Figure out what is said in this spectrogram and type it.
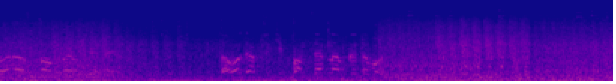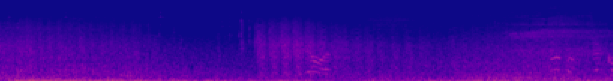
Zaraz tam będziemy. Załoga przeciwpancerna w gotowości. Przyjąłem. No to krzyku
